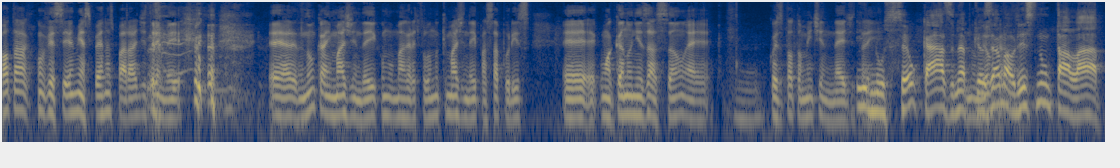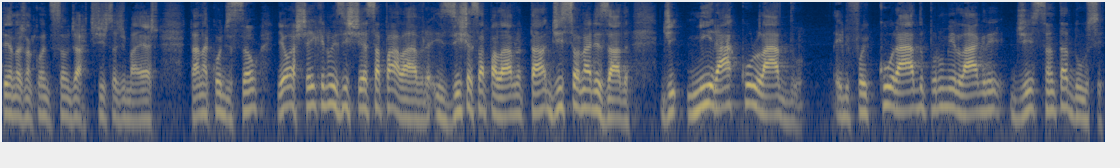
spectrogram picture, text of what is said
Falta convencer as minhas pernas parar de tremer. É, nunca imaginei, como o Margarete falou, nunca imaginei passar por isso. É, uma canonização é coisa totalmente inédita. E aí. no seu caso, né? No Porque o Zé caso. Maurício não está lá apenas na condição de artista, de maestro. Está na condição. E eu achei que não existia essa palavra. Existe essa palavra, está dicionarizada, de miraculado. Ele foi curado por um milagre de Santa Dulce.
